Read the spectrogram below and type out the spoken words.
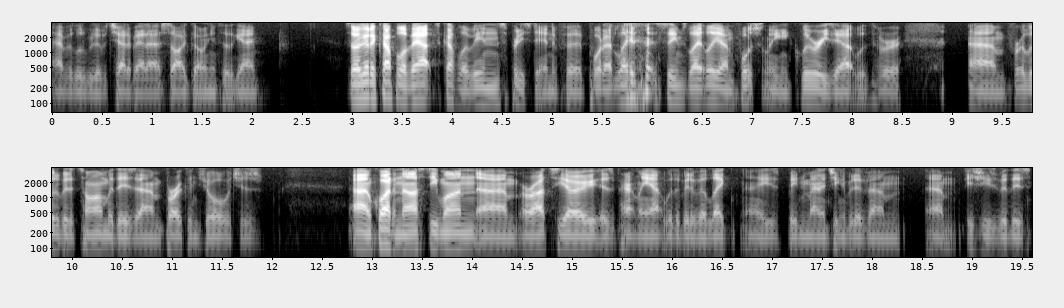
have a little bit of a chat about our side going into the game. So I got a couple of outs, a couple of ins, pretty standard for Port Adelaide. it seems lately. Unfortunately, Clurey's out with for um, for a little bit of time with his um, broken jaw, which is um, quite a nasty one. Um, Orazio is apparently out with a bit of a leg. Uh, he's been managing a bit of um, um, issues with his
